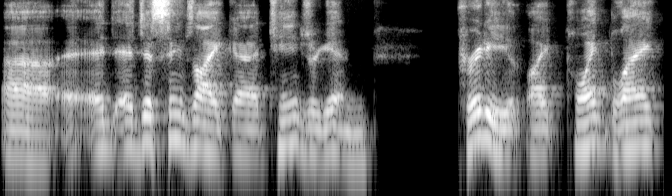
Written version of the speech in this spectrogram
Uh, it, it, just seems like uh, teams are getting pretty like point blank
